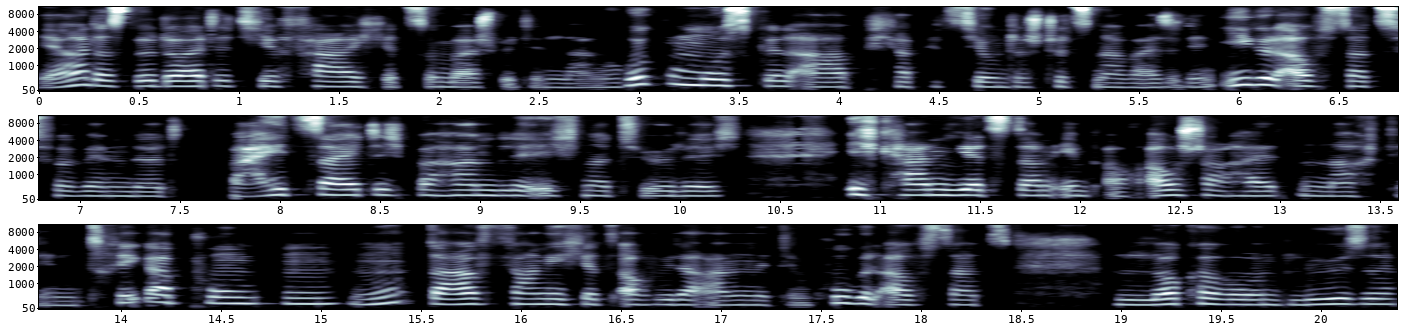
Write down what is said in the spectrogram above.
Ja, das bedeutet, hier fahre ich jetzt zum Beispiel den langen Rückenmuskel ab. Ich habe jetzt hier unterstützenderweise den Igelaufsatz verwendet. Beidseitig behandle ich natürlich. Ich kann jetzt dann eben auch Ausschau halten nach den Triggerpunkten. Ne? Da fange ich jetzt auch wieder an mit dem Kugelaufsatz, lockere und löse,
